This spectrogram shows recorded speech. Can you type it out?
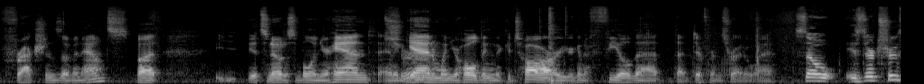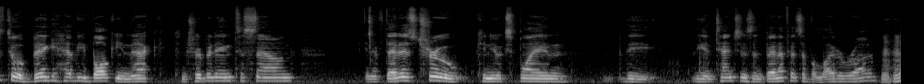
fractions of an ounce, but it's noticeable in your hand. And Sure. again, when you're holding the guitar, you're going to feel that, that difference right away. So, is there truth to a big, heavy, bulky neck contributing to sound? And if that is true, can you explain the the intentions and benefits of a lighter rod? hmm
